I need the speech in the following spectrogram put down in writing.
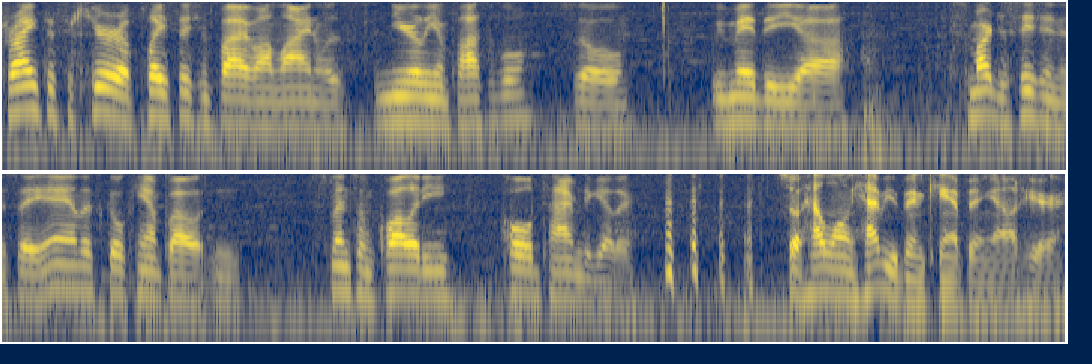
trying to secure a PlayStation 5 online was nearly impossible. So we made the uh, smart decision to say, hey, let's go camp out and spend some quality cold time together. So, how long have you been camping out here?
